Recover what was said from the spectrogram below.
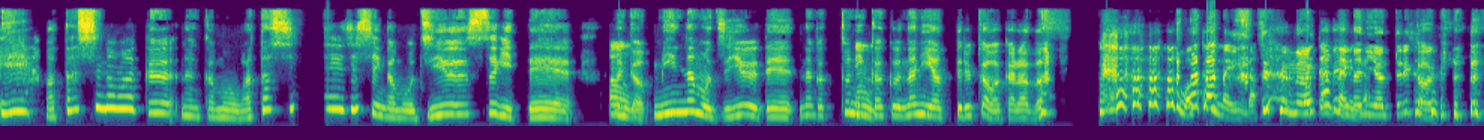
ー、私の枠、なんかもう私自身がもう自由すぎて、うん、なんかみんなも自由で、なんかとにかく何やってるかわからない。わ、かんないんだ。自分の枠で何やってるかわからない。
